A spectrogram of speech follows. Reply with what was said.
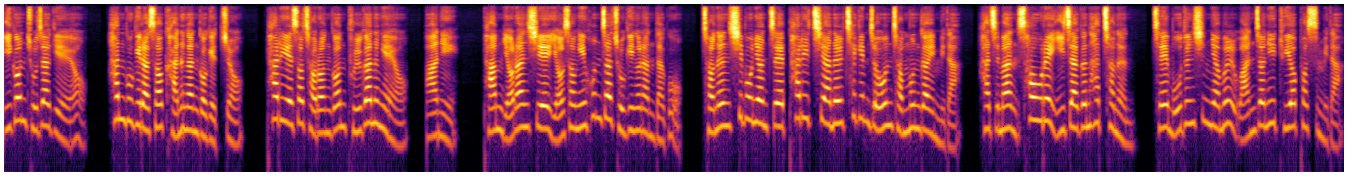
이건 조작이에요. 한국이라서 가능한 거겠죠. 파리에서 저런 건 불가능해요. 아니, 밤 11시에 여성이 혼자 조깅을 한다고? 저는 15년째 파리 치안을 책임져온 전문가입니다. 하지만 서울의 이 작은 하천은 제 모든 신념을 완전히 뒤엎었습니다.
